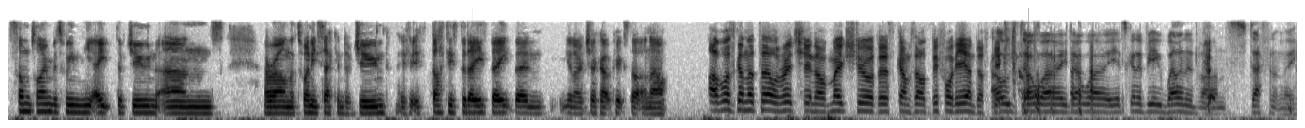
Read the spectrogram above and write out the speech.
sometime between the 8th of June and around the 22nd of June, if, if that is today's date, then you know check out Kickstarter now. I was gonna tell Rich, you know, make sure this comes out before the end of Kickstarter. Oh, don't worry, don't worry. It's going to be well in advance, definitely.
